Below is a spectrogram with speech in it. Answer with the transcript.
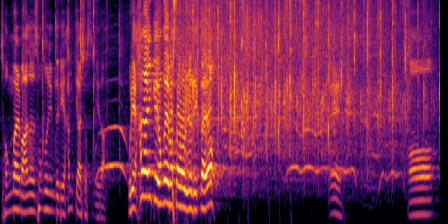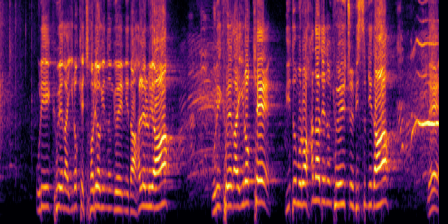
정말 많은 성도님들이 함께 하셨습니다. 우리 하나님께 영광의 박수 한번 올려드릴까요? 네. 어, 우리 교회가 이렇게 저력 있는 교회입니다. 할렐루야. 우리 교회가 이렇게 믿음으로 하나 되는 교회일 줄 믿습니다. 네.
